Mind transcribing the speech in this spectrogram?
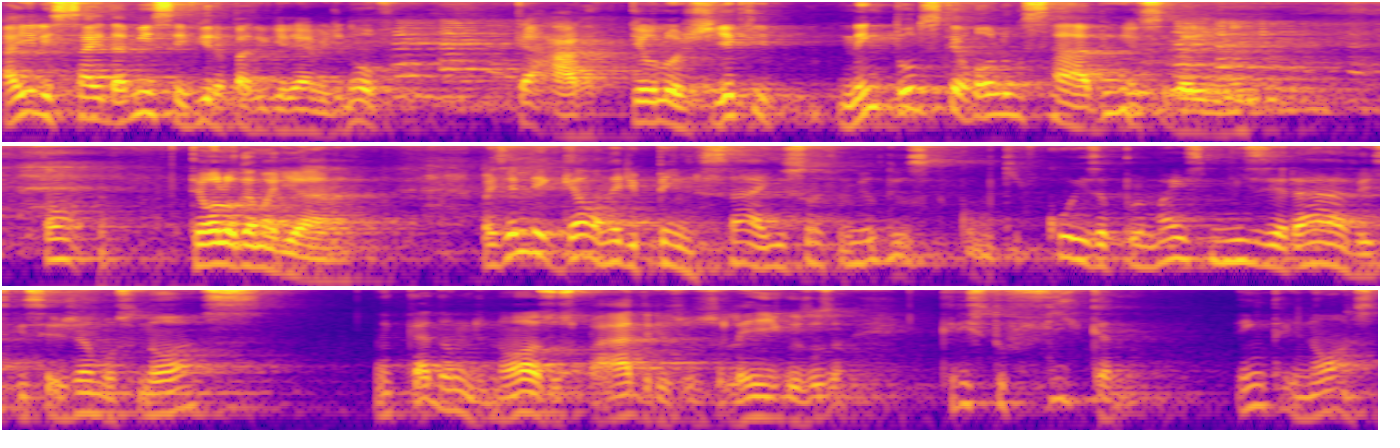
Aí ele sai da missa e vira Padre Guilherme de novo. Cara, teologia que nem todos os teólogos sabem isso daí, né? Então, teóloga Mariana, mas é legal né, de pensar isso, né? meu Deus, como que coisa, por mais miseráveis que sejamos nós, né? cada um de nós, os padres, os leigos, os, Cristo fica entre nós,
